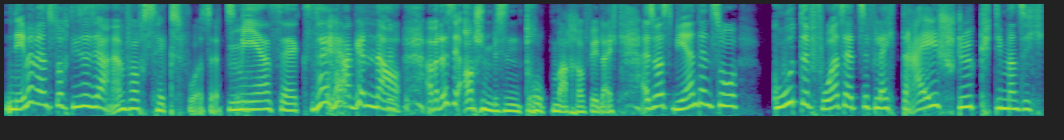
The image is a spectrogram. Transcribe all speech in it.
Nehmen wir uns doch dieses Jahr einfach Sexvorsätze. Mehr Sex. Ja, genau. Aber das ist ja auch schon ein bisschen Druckmacher vielleicht. Also was wären denn so gute Vorsätze, vielleicht drei Stück, die man sich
